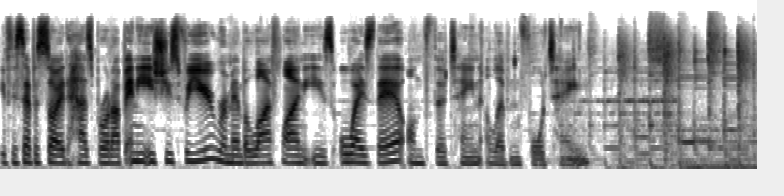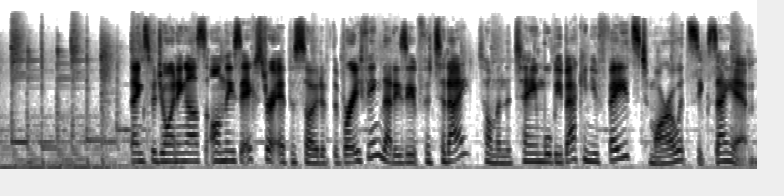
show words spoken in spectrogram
If this episode has brought up any issues for you, remember Lifeline is always there on 13 11 14. Thanks for joining us on this extra episode of The Briefing. That is it for today. Tom and the team will be back in your feeds tomorrow at 6 a.m.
